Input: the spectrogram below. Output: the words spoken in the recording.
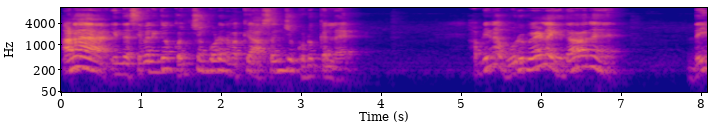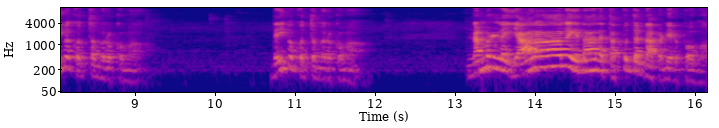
ஆனால் இந்த சிவலிங்கம் கொஞ்சம் கூட நமக்கு அசைஞ்சு கொடுக்கல. அப்படின்னா ஒருவேளை ஏதான தெய்வ கொத்தம் இருக்குமா? தெய்வ கொத்தம் இருக்குமா? நம்மள யாரான ஏதான தப்பு தண்டா பண்ணியிருப்போமோ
